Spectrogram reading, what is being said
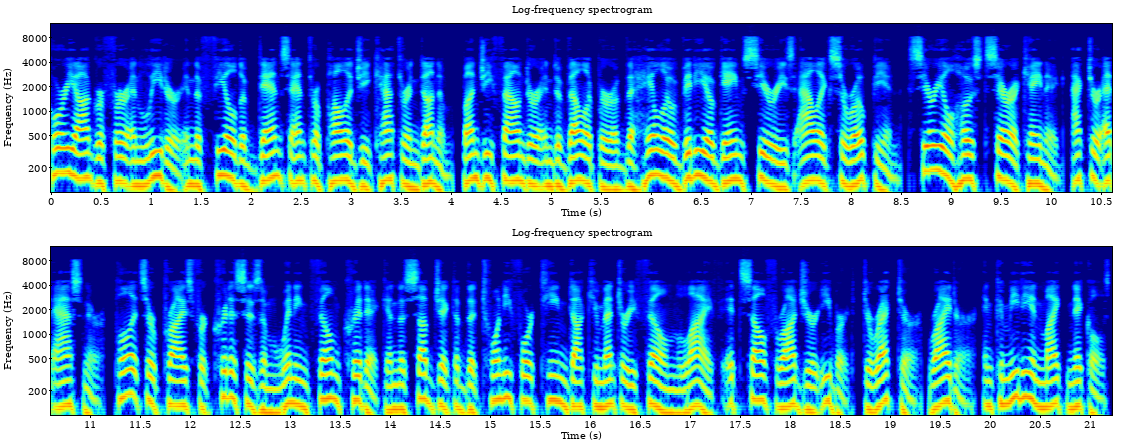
choreographer and leader in the field of dance anthropology Katherine Dunham, Bungie founder and developer of the Halo video game series Alex Seropian, serial host Sarah Koenig, actor Ed Asner, Pulitzer Prize for Criticism winning film critic and the subject of the 2014 documentary film Life Itself Roger Ebert, director, writer, and comedian Mike Nichols,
